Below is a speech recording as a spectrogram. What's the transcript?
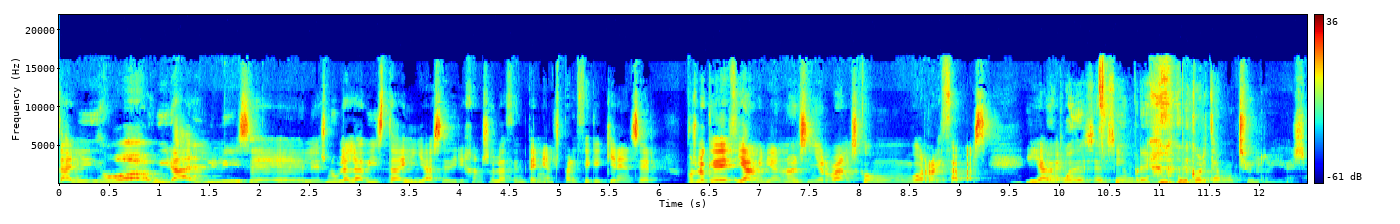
tal, y dicen, ¡oh, viral! Y se les nubla la vista y ya se dirigen solo a centennials. Parece que quieren ser pues lo que decía Miriam, ¿no? El señor Vance con gorro y zapas. Y no puede ser siempre. Corta mucho el rollo eso.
